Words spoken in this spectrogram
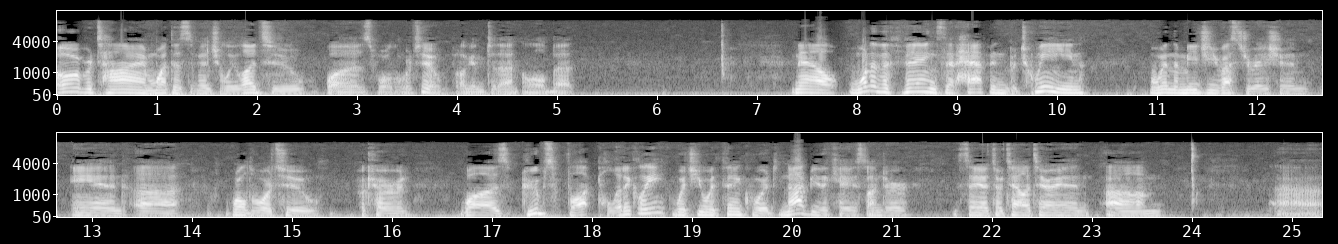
over time, what this eventually led to was World War II. I'll get into that in a little bit. Now, one of the things that happened between when the Meiji Restoration and uh, World War II occurred was groups fought politically, which you would think would not be the case under, say, a totalitarian um, uh,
